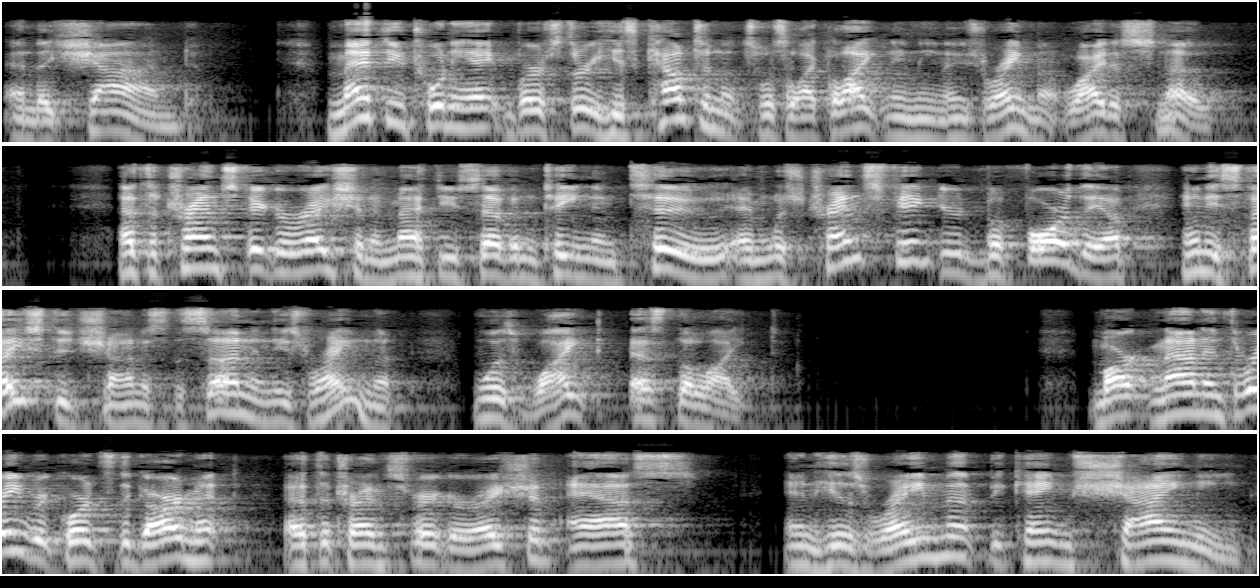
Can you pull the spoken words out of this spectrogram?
and they shined. Matthew 28 verse 3 His countenance was like lightning, and his raiment white as snow at the transfiguration in Matthew 17 and 2, and was transfigured before them, and his face did shine as the sun, and his raiment was white as the light. Mark 9 and 3 records the garment at the transfiguration as, and his raiment became shining,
